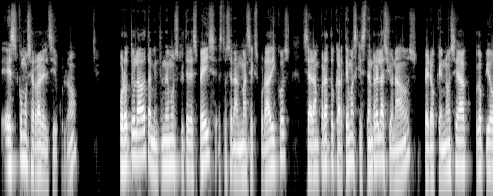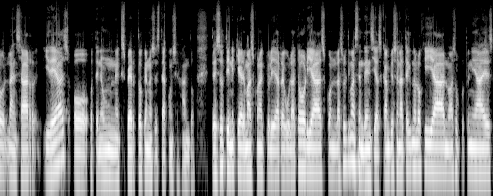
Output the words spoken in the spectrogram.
es como cerrar el círculo, ¿no? Por otro lado, también tenemos Twitter Space, estos serán más esporádicos, se harán para tocar temas que estén relacionados, pero que no sea propio lanzar ideas o, tener un experto que nos esté aconsejando. Entonces, eso tiene que ver más con actualidades regulatorias, con las últimas tendencias, cambios en la tecnología, nuevas oportunidades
